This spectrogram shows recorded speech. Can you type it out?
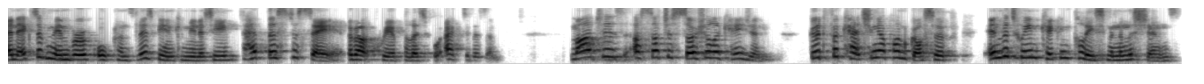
an active member of Auckland's lesbian community, had this to say about queer political activism. Marches are such a social occasion, good for catching up on gossip, in between kicking policemen in the shins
